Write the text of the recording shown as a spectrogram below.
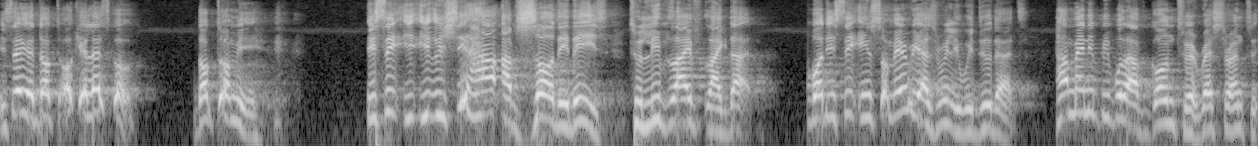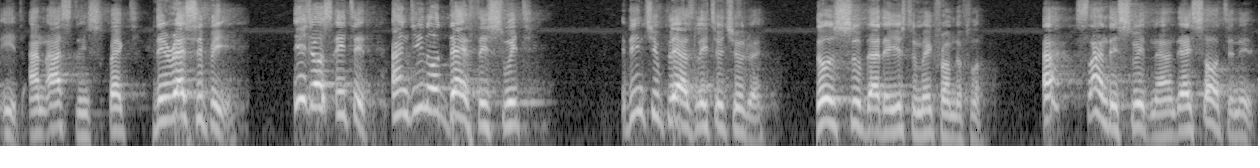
You say, You're a doctor. Okay, let's go. Doctor me. You see, you, you see how absurd it is to live life like that. But you see, in some areas, really, we do that. How many people have gone to a restaurant to eat and asked to inspect the recipe? You just eat it. And you know death is sweet? Didn't you play as little children? Those soup that they used to make from the floor. Ah, sand is sweet now. There's salt in it.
